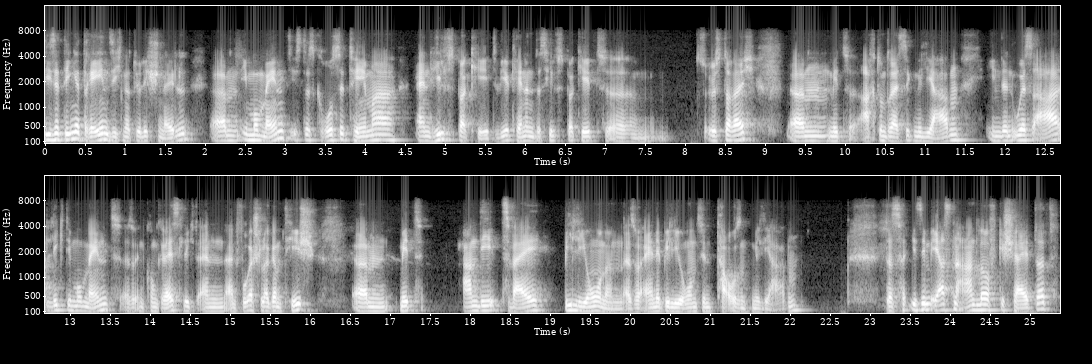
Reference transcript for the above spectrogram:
diese Dinge drehen sich natürlich schnell. Ähm, Im Moment ist das große Thema ein Hilfspaket. Wir kennen das Hilfspaket ähm, Österreich ähm, mit 38 Milliarden. In den USA liegt im Moment, also im Kongress liegt ein, ein Vorschlag am Tisch ähm, mit an die zwei Billionen, also eine Billion sind 1000 Milliarden. Das ist im ersten Anlauf gescheitert.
